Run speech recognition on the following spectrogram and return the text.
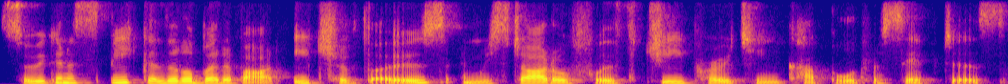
So we're going to speak a little bit about each of those, and we start off with G-protein coupled receptors.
